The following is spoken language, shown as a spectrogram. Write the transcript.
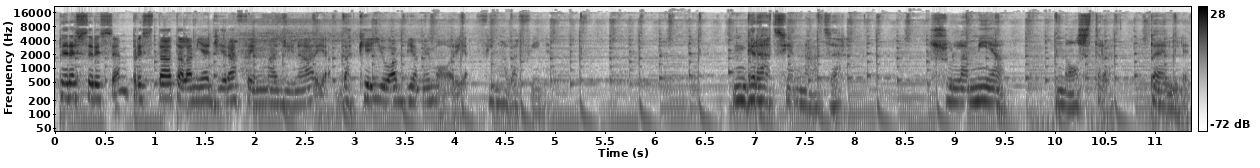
per essere sempre stata la mia giraffa immaginaria da che io abbia memoria fino alla fine. Grazie Nazar, sulla mia, nostra pelle,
